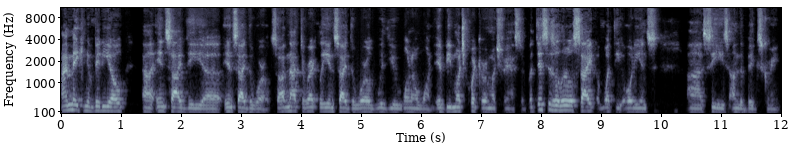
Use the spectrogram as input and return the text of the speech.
I'm making a video uh, inside the uh, inside the world. So I'm not directly inside the world with you one-on-one. It'd be much quicker and much faster. But this is a little sight of what the audience uh, sees on the big screen,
